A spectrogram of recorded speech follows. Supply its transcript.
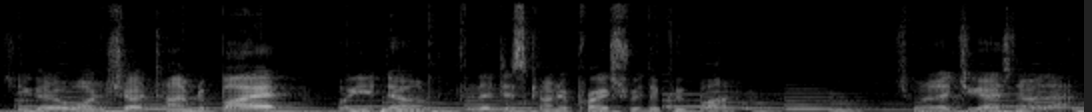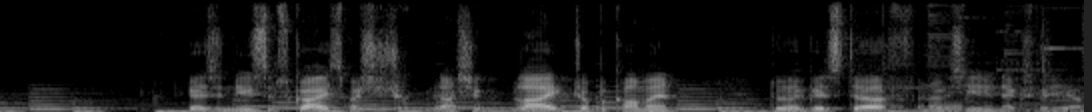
So you got a one-shot time to buy it, or you don't for the discounted price through the coupon. Just want to let you guys know that. If you guys are new, subscribe, smash a, like, drop a comment, do all that good stuff, and I'll see you in the next video.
